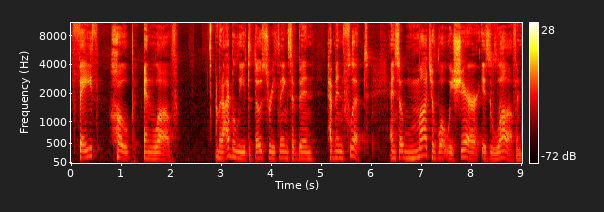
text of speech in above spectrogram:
faith, hope, and love. But I believe that those three things have been have been flipped. And so much of what we share is love and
